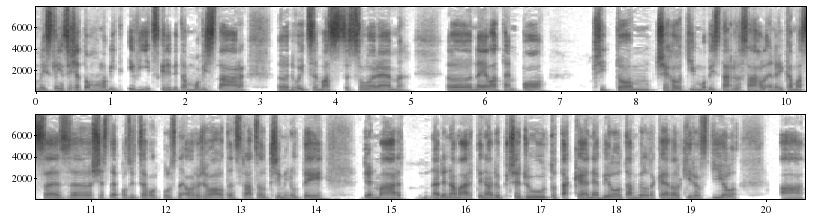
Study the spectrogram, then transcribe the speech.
Myslím si, že to mohlo být i víc, kdyby tam Movistar uh, dvojice Mas se Solerem nejela tempo. Přitom, čeho tím Movistar dosáhl, Enrika Mase z šesté pozice Woutpuls neohrožoval, ten ztrácel tři minuty. Den Mart, na Dena Martina dopředu to také nebylo, tam byl také velký rozdíl a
